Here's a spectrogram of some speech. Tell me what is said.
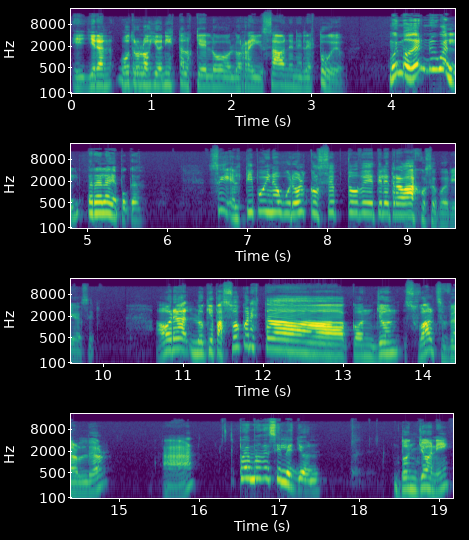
y, eran otros los guionistas los que lo, lo revisaban en el estudio. Muy moderno igual para la época. Sí, el tipo inauguró el concepto de teletrabajo, se podría decir. Ahora, lo que pasó con esta. con John Swartzwelder, ah, Podemos decirle John. Don Johnny,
